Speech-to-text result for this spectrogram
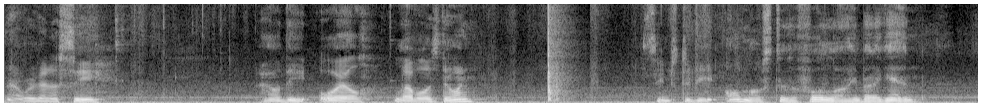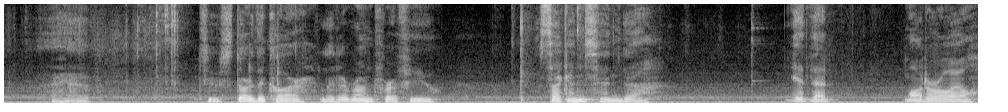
Now we're going to see how the oil level is doing. Seems to be almost to the full line, but again, I have to start the car, let it run for a few seconds, and uh, get that motor oil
